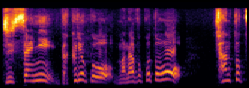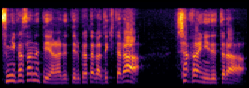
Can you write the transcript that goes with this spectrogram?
実際に学力を学ぶことをちゃんと積み重ねてやられてる方ができたら社会に出たら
